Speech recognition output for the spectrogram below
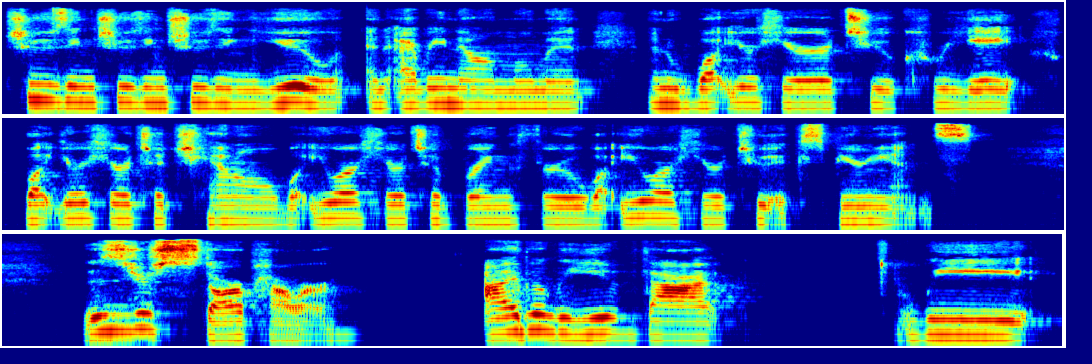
choosing choosing choosing you in every now and moment and what you're here to create what you're here to channel what you are here to bring through what you are here to experience. This is your star power. I believe that we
